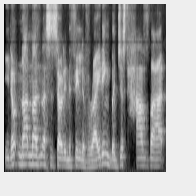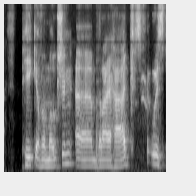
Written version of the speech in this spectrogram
you don't not not necessarily in the field of writing, but just have that peak of emotion um, that I had because it was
